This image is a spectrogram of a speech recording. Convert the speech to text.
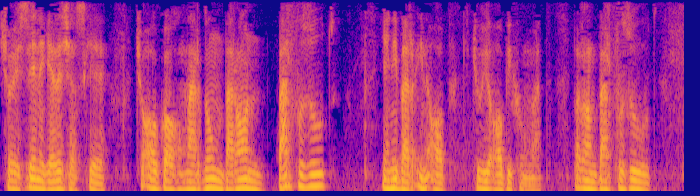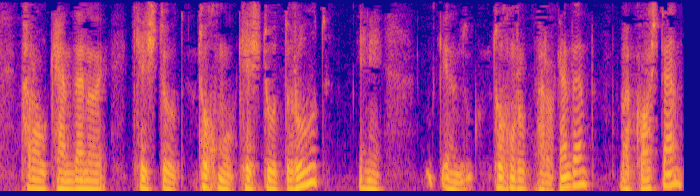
شایسته نگرش است که چه آگاه مردم بران برفزود یعنی بر این آب جوی آبی که اومد بران برفزود پراکندن و کشت و تخم و کشت و درود یعنی تخم رو پراکندند و کاشتن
